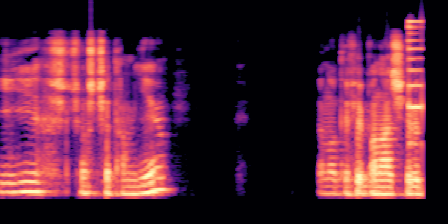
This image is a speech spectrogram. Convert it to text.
І що ще там є? Тягнути Fibonacci від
